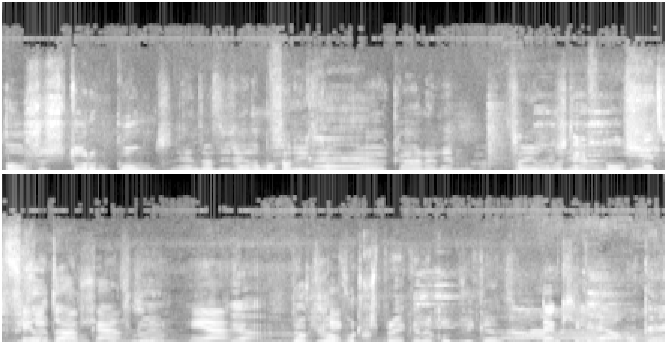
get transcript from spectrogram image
Als de storm komt, en dat is helemaal Van, gericht op eh, KNRM, 200 Stef jaar. Bos. Met veel dank aan. Ja. Ja, Dankjewel voor het gesprek en een goed weekend. Dank jullie wel. oké.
